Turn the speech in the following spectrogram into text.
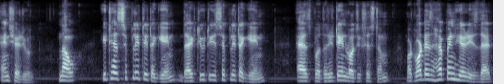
and schedule. Now it has split it again, the activity is split again as per the retained logic system but what has happened here is that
